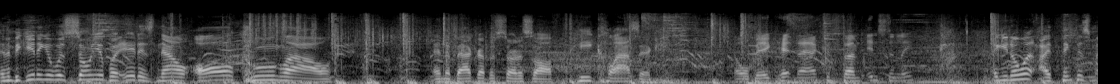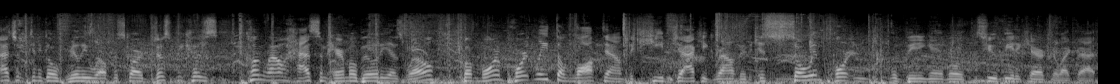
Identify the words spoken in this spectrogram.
In the beginning, it was Sonya, but it is now all Kung Lao. And the back to start us off, P Classic. Oh, big hit there, confirmed instantly. And you know what? I think this matchup's going to go really well for Scar just because Kung Lao has some air mobility as well. But more importantly, the lockdown to keep Jacqui grounded is so important with being able to beat a character like that.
